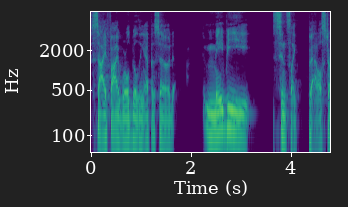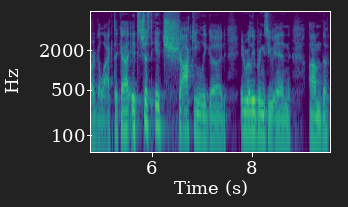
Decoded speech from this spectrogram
sci-fi world building episode maybe since like Battlestar Galactica. It's just it's shockingly good. It really brings you in. Um, the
